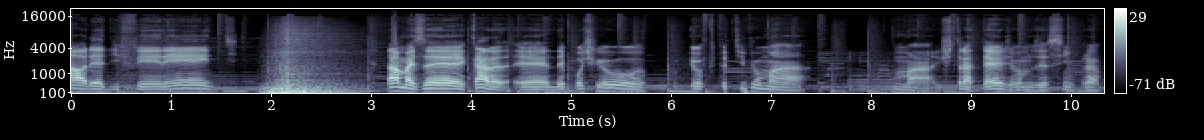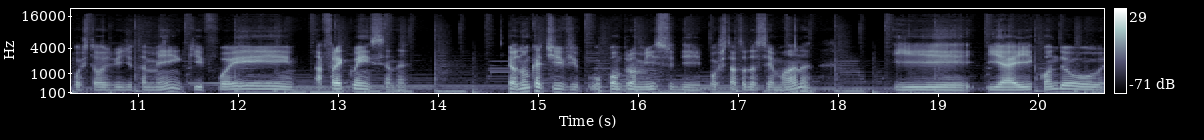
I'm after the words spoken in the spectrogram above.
áurea diferente. Ah, mas é, cara, é, depois que eu, eu, eu tive uma, uma estratégia, vamos dizer assim, para postar os vídeos também, que foi a frequência, né? Eu nunca tive o compromisso de postar toda semana. E, e aí, quando eu,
